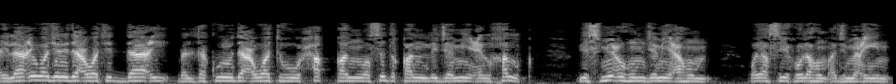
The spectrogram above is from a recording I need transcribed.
أي لا عوج لدعوة الداعي بل تكون دعوته حقا وصدقا لجميع الخلق يسمعهم جميعهم ويصيح لهم أجمعين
